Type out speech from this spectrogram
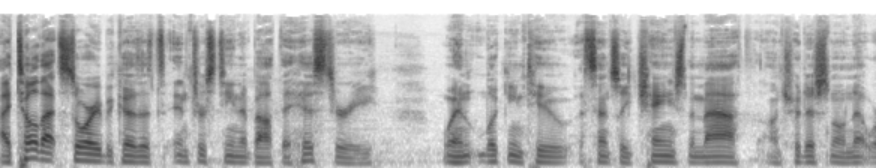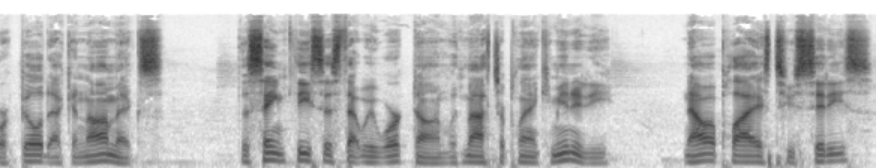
I tell that story because it's interesting about the history when looking to essentially change the math on traditional network build economics. The same thesis that we worked on with Master Plan Community now applies to cities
